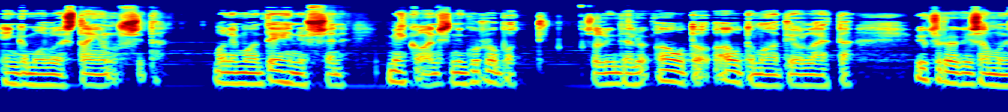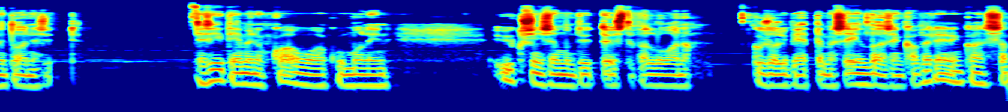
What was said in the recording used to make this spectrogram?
enkä mä ollut tajunnut sitä. Mä olin vaan tehnyt sen mekaanisesti niin kuin robotti. Se oli tällä auto, automaatiolla, että yksi rööki sammui, niin toinen syttyi. Ja siitä ei mennyt kauaa, kun mä olin yksin sen mun tyttöystävän luona, kun se oli viettämässä iltaisen kavereiden kanssa.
